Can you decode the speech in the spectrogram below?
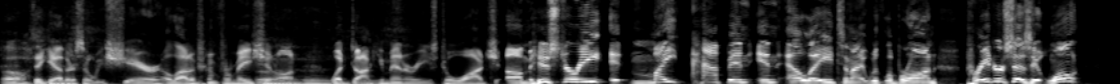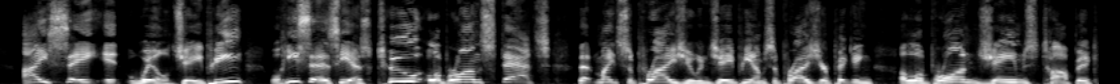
Oh, together, so we share a lot of information on what documentaries to watch. Um, history. It might happen in L.A. tonight with LeBron. Prater says it won't. I say it will. JP, well, he says he has two LeBron stats that might surprise you. And JP, I'm surprised you're picking a LeBron James topic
